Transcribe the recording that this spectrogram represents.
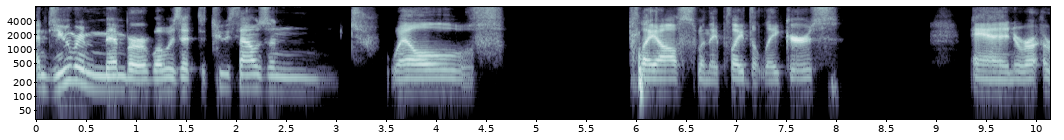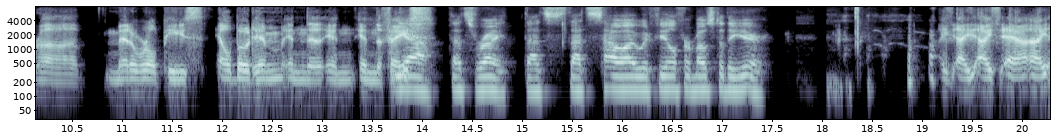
And do you remember what was it, the 2012 playoffs when they played the Lakers and uh, Metta World Peace elbowed him in the in in the face? Yeah, that's right. That's that's how I would feel for most of the year. I, I, I,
